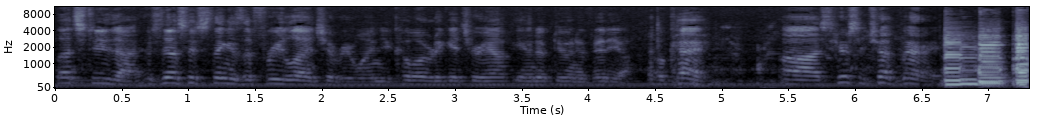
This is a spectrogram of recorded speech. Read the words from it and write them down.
Let's do that. There's no such thing as a free lunch, everyone. You come over to get your amp, you end up doing a video. Okay. Uh, so here's some Chuck Berry.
